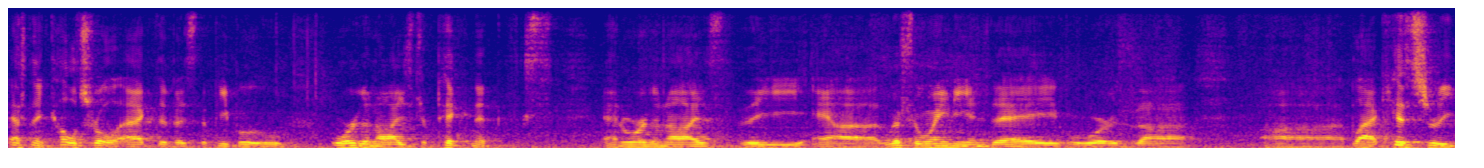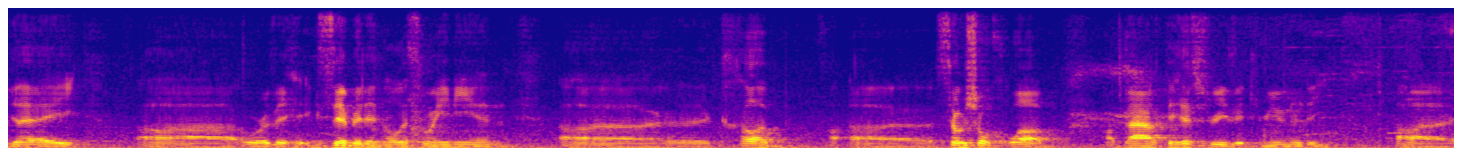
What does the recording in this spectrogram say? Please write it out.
ethnic cultural activists, the people who organized the picnics and organized the uh, Lithuanian Day or the uh, Black History Day uh, or the exhibit in the Lithuanian uh, club, uh, social club about the history of the community. Uh,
